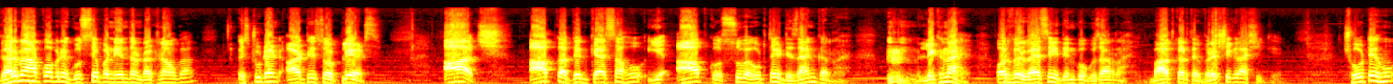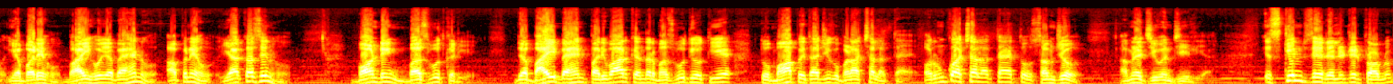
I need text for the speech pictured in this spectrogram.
घर में आपको अपने गुस्से पर नियंत्रण रखना होगा। स्टूडेंट, आर्टिस्ट और प्लेयर्स, आज आपका दिन कैसा हो, ये आपको सुबह उठते ही डिज़ाइन करना है, लिखना है और फिर वैसे ही दिन को गुजारना है। बात करते हैं वृश्चिक राशि के। छोटे हो या बड़े हो, भाई हो या बहन हो, अपने हो या कजिन हो, बॉन्डिंग मज़बूत करिए। जब भाई, बहन परिवार के अंदर मजबूती होती है तो माँ पिताजी को बड़ा अच्छा लगता है और उनको अच्छा लगता है तो समझो, हमने जीवन जी लिया। स्किन से रिलेटेड प्रॉब्लम,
